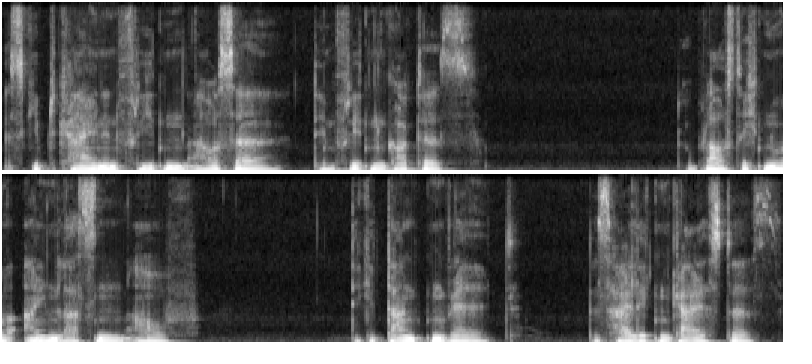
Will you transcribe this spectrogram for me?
es gibt keinen Frieden außer dem Frieden Gottes. Du brauchst dich nur einlassen auf die Gedankenwelt des Heiligen Geistes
